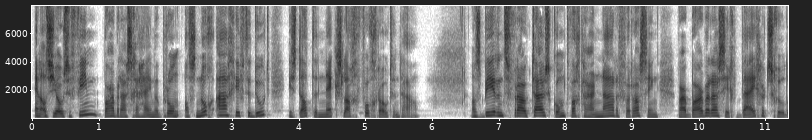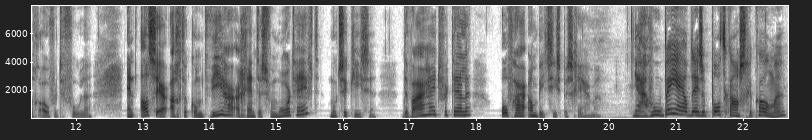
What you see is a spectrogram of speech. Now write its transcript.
En als Josephine, Barbara's geheime bron, alsnog aangifte doet, is dat de nekslag voor Grotendaal. Als Berends vrouw thuiskomt, wacht haar een nare verrassing, waar Barbara zich weigert schuldig over te voelen. En als ze erachter komt wie haar agentes vermoord heeft, moet ze kiezen: de waarheid vertellen of haar ambities beschermen. Ja, hoe ben jij op deze podcast gekomen?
